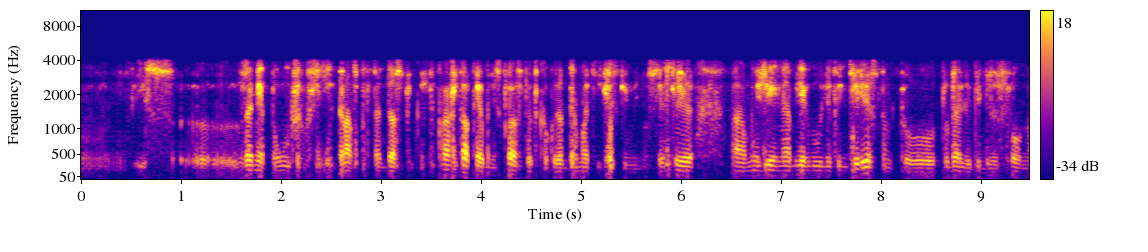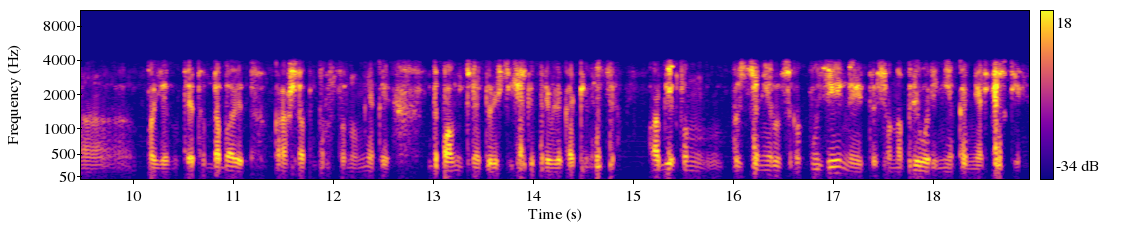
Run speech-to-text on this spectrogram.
и с э, заметно улучшившейся транспортной доступностью Кронштадта, я бы не сказал, что это какой-то драматический минус. Если э, музейный объект будет интересным, то туда люди, безусловно, поедут. Это добавит Кронштадту просто ну, некой дополнительной туристической привлекательности объект, он позиционируется как музейный, то есть он априори не коммерческий.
